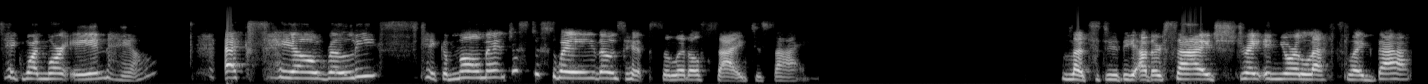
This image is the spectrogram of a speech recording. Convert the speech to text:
Take one more inhale. Exhale, release. Take a moment just to sway those hips a little side to side. Let's do the other side. Straighten your left leg back.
